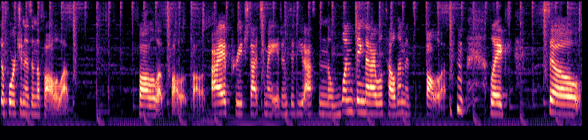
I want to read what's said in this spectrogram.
the fortune is in the follow up follow up, follow up, follow up. I preach that to my agents. If you ask them the one thing that I will tell them, it's follow up. like, so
